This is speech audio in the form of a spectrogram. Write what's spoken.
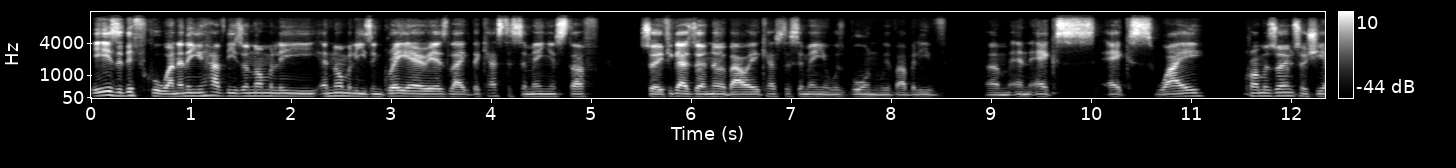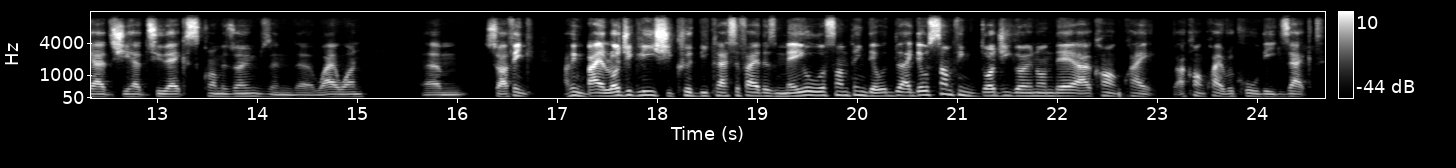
it is a difficult one, and then you have these anomaly anomalies and gray areas like the Caster Semenya stuff. So if you guys don't know about it, Caster Semenya was born with, I believe, um, an XXY chromosome. So she had she had two X chromosomes and uh, Y one. Um, so I think I think biologically she could be classified as male or something. There was like there was something dodgy going on there. I can't quite I can't quite recall the exact.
